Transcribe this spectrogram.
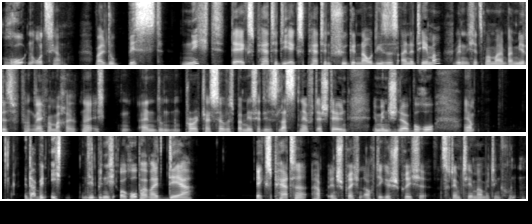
roten Ozean, weil du bist nicht der Experte, die Expertin für genau dieses eine Thema. Wenn ich jetzt mal, bei mir das gleich mal mache, ne, ich, ein, ein Productized Service bei mir ist ja dieses Lastenheft erstellen im Ingenieurbüro, ja, da bin ich, bin ich europaweit der Experte, habe entsprechend auch die Gespräche zu dem Thema mit den Kunden.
